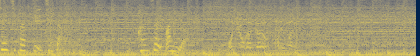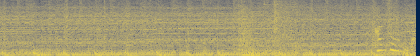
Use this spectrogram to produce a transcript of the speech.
새 집합지 지정. 건설 완료. 어디로 갈까요? 사령관. 건설합니다.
